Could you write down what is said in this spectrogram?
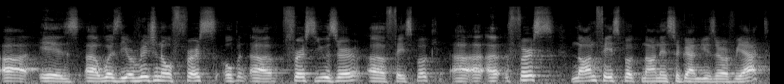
uh, is, uh, was the original first, open, uh, first user of Facebook, uh, uh, first non-Facebook, non-Instagram user of React,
